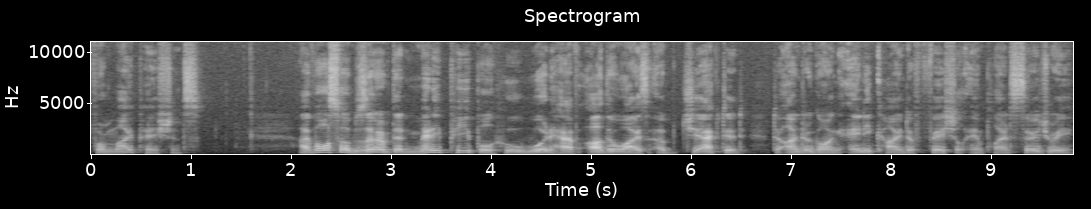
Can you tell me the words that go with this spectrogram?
for my patients. I've also observed that many people who would have otherwise objected to undergoing any kind of facial implant surgery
